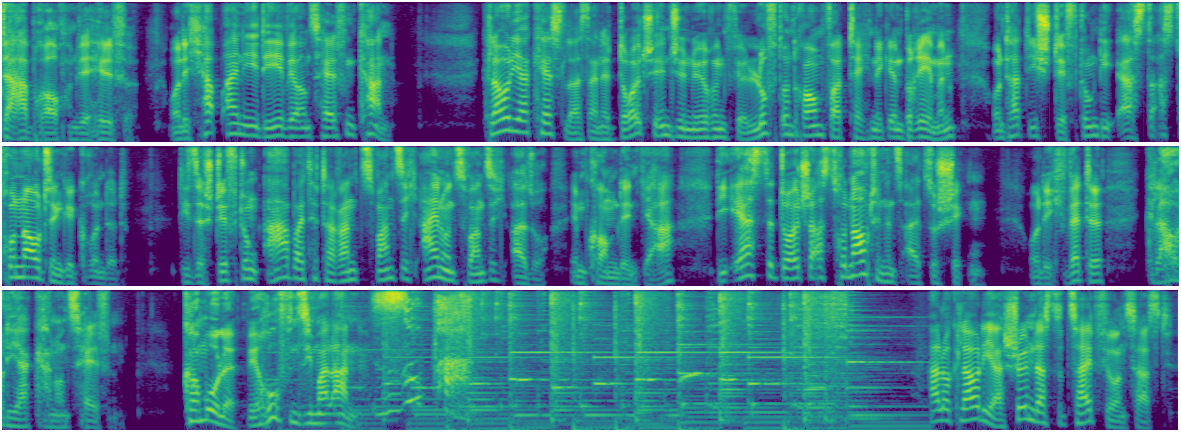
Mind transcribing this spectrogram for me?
da brauchen wir Hilfe. Und ich habe eine Idee, wer uns helfen kann. Claudia Kessler ist eine deutsche Ingenieurin für Luft- und Raumfahrttechnik in Bremen und hat die Stiftung Die erste Astronautin gegründet. Diese Stiftung arbeitet daran, 2021, also im kommenden Jahr, die erste deutsche Astronautin ins All zu schicken. Und ich wette, Claudia kann uns helfen. Komm, Ole, wir rufen sie mal an. Super. Hallo Claudia, schön, dass du Zeit für uns hast.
